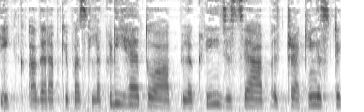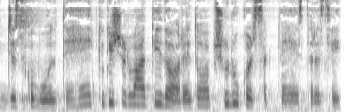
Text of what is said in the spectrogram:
एक अगर आपके पास लकड़ी है तो आप लकड़ी जिससे आप ट्रैकिंग स्टिक जिसको बोलते हैं क्योंकि शुरुआती दौर है तो आप शुरू कर सकते हैं इस तरह से।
